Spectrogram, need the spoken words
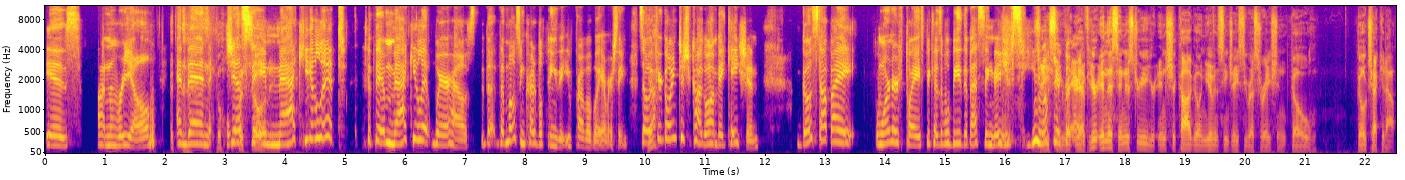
is unreal, and then The just the immaculate the immaculate warehouse the, the most incredible thing that you've probably ever seen so Yeah. if you're going to chicago on vacation go stop by warner's place because it will be the best thing that you've seen while JC, you're Re- there yeah, if you're in this industry, you're in Chicago, and you haven't seen JC Restoration, go, go check it out.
